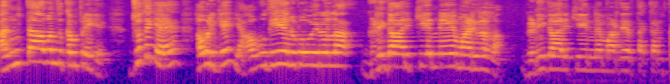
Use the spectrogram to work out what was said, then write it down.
ಅಂಥ ಒಂದು ಕಂಪ್ನಿಗೆ ಜೊತೆಗೆ ಅವರಿಗೆ ಯಾವುದೇ ಅನುಭವ ಇರಲ್ಲ, ಗಣಿಗಾರಿಕೆಯನ್ನೇ ಮಾಡಿರಲ್ಲ. ಗಣಿಗಾರಿಕೆಯನ್ನೇ ಮಾಡದೇ ಇರತಕ್ಕಂಥ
